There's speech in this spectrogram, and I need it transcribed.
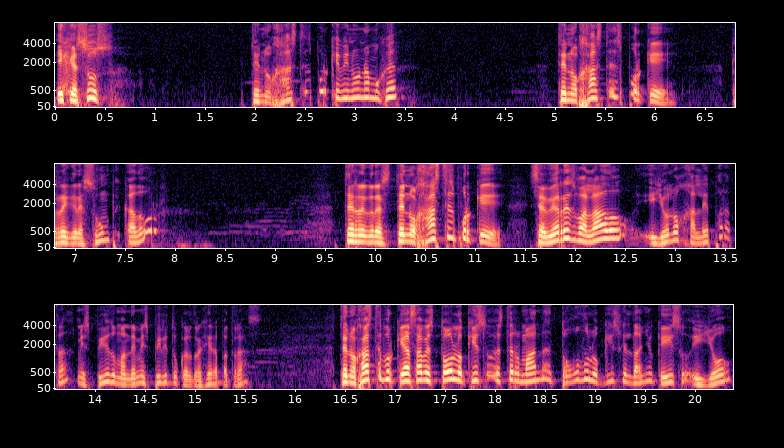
Y Jesús, ¿te enojaste porque vino una mujer? ¿Te enojaste porque regresó un pecador? ¿Te, ¿Te enojaste porque Se había resbalado y yo lo jalé para atrás. Mi espíritu, mandé mi espíritu que lo trajera para atrás. Te enojaste porque ya sabes todo lo que hizo esta hermana, todo lo que hizo, el daño que hizo. Y yo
